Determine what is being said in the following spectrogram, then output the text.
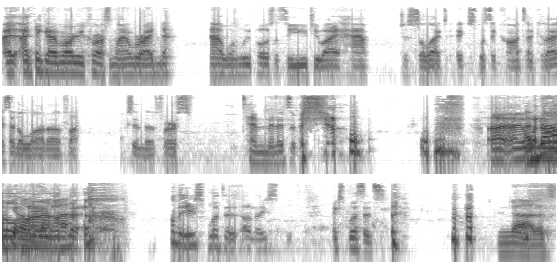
I, I think I've already crossed the line where I now when we post this to YouTube, I have to select explicit content because I said a lot of fucks in the first ten minutes of the show. I, I went a little hard on the on the explicit on the ex- explicits. No, that's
